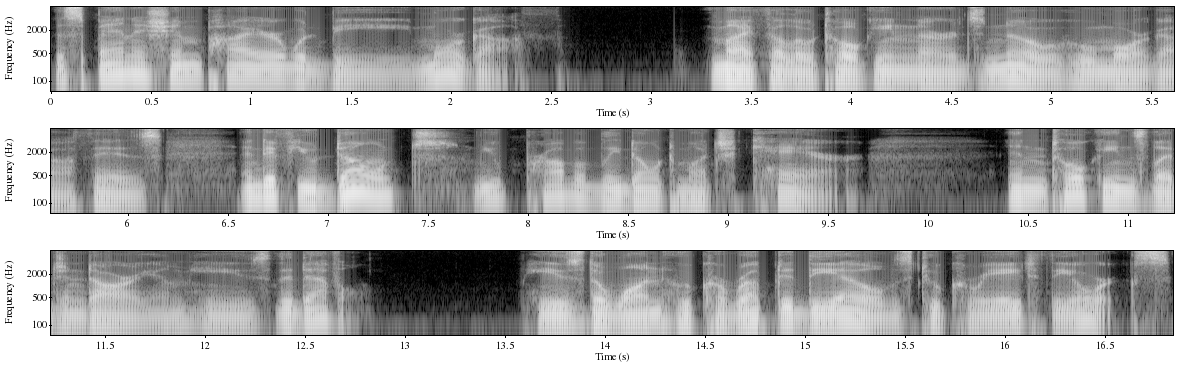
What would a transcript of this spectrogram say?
the Spanish Empire would be Morgoth. My fellow Tolkien nerds know who Morgoth is, and if you don't, you probably don't much care. In Tolkien's Legendarium, he's the devil. He's the one who corrupted the elves to create the orcs,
